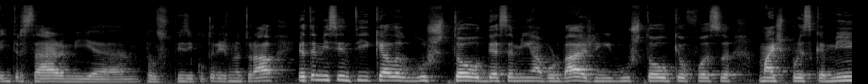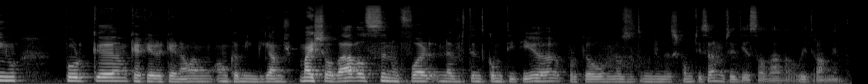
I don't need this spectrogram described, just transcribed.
interessar-me pelo fisiculturismo natural, eu também senti que ela gostou dessa minha abordagem e gostou que eu fosse mais por esse caminho, porque, quer queira, quer não, é um, é um, caminho, digamos, mais saudável, se não for na vertente competitiva, porque eu nos últimos meses de competição não me sentia saudável, literalmente.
